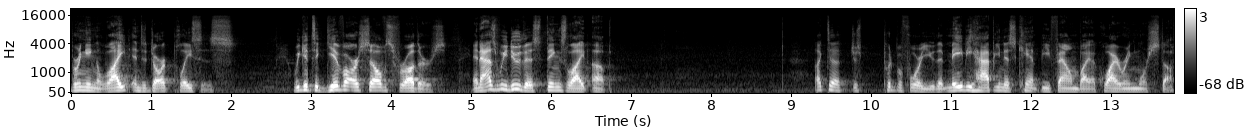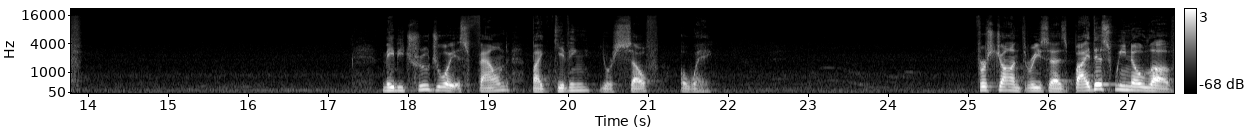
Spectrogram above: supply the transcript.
bringing light into dark places. We get to give ourselves for others. And as we do this, things light up. I'd like to just put before you that maybe happiness can't be found by acquiring more stuff. Maybe true joy is found by giving yourself away. 1 John 3 says, By this we know love,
